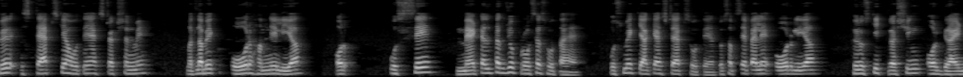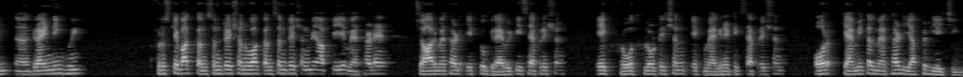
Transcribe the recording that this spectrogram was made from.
फिर स्टेप्स क्या होते हैं एक्सट्रैक्शन में? मतलब एक ओर हमने लिया और उससे मेटल तक जो प्रोसेस होता है, उसमें क्या क्या स्टेप्स होते हैं? तो सबसे पहले ओर लिया, फिर उसकी क्रशिंग और ग्राइंड ग्राइंडिंग हुई, फिर उसके बाद कंसंट्रेशन हुआ। कंसंट्रेशन में आपके ये मेथड है, चार मेथड एक तो ग्रेविटी सेपरेशन एक फ्रोथ फ्लोटेशन एक मैग्नेटिक सेपरेशन और केमिकल मेथड या फिर लीचिंग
